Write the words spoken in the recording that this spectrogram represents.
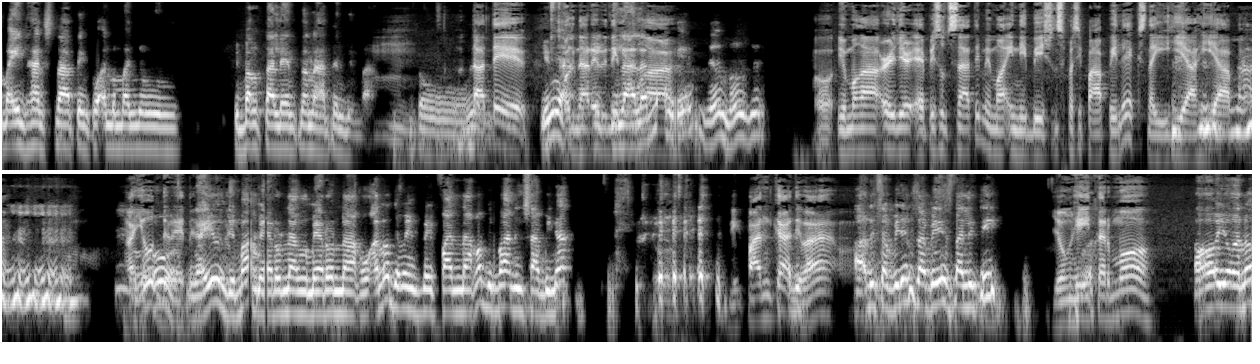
ma-enhance natin kung ano man yung ibang talento natin, di ba? So, Dati, yun nga, pag naririnig yung mga, mo, yun, yun, no, yun. oh, yung mga earlier episodes natin, may mga inhibitions pa si Papi Lex. Nahihiya-hiya pa. Ayun, Oo, dire ngayon, di ba, meron nang meron na ako, ano, di ba, may fan na ako, di ba, anong sabi niya? May fan ka, di ba? Ano sabi niya, sabi niya, Stality? Yung hater mo. Oo, yung ano,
